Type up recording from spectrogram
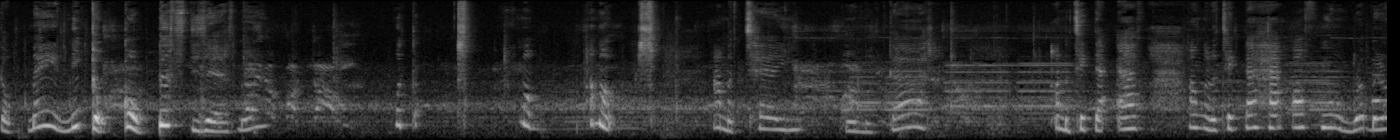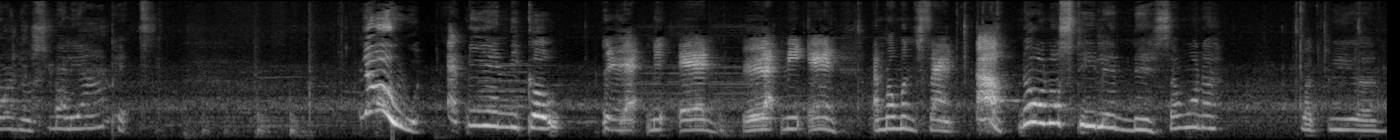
Yo, man, Niko, go bust his ass, man. What the? I'm a, I'm a, I'm gonna tell you. Oh my god. I'm gonna take that off. I'm gonna take that hat off you and rub it on your smelly armpits. No! Let me in, Niko. Let me in. Let me in. I'm Roman's friend. Ah! No, I'm not stealing this. I wanna, like, be, um,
